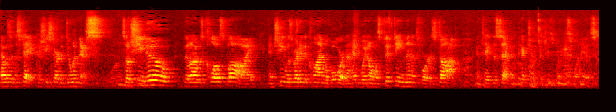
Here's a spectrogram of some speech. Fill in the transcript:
That was a mistake, because she started doing this. So she knew that I was close by, and she was ready to climb aboard. And I had to wait almost 15 minutes for her to stop and take the second picture, which is what this one is.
